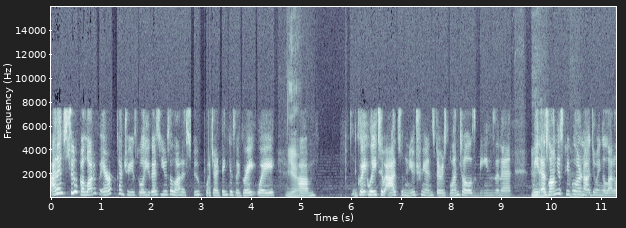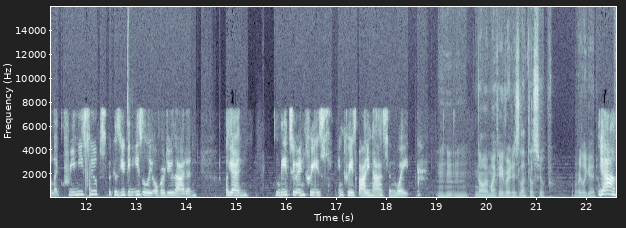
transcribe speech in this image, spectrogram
and then soup a lot of arab countries well you guys use a lot of soup which i think is a great way Yeah. um, great way to add some nutrients there's lentils beans in it meat Mhm. as long as people Mhm. are not doing a lot of like creamy soups because you can easily overdo that and again lead to increase increased body mass and weight Mm-hmm, mm-hmm. No, my favorite is lentil soup. Really good. Yeah.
